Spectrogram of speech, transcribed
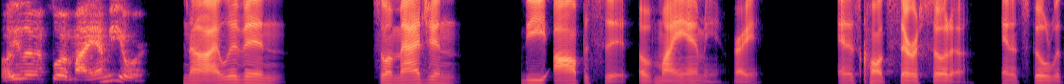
Oh, you live in Florida, Miami, or No, I live in. So imagine the opposite of Miami, right? And it's called Sarasota, and it's filled with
